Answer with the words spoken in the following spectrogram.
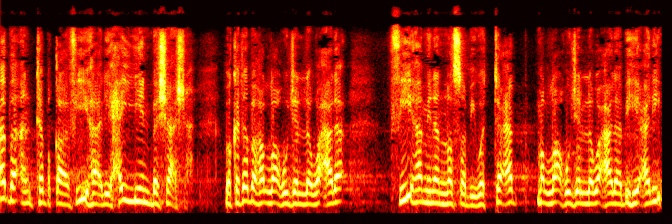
أبى أن تبقى فيها لحي بشاشة وكتبها الله جل وعلا فيها من النصب والتعب ما الله جل وعلا به عليم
